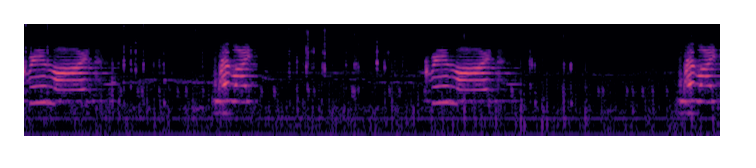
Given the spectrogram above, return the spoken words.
Green light. Red light. Green light. Red light.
